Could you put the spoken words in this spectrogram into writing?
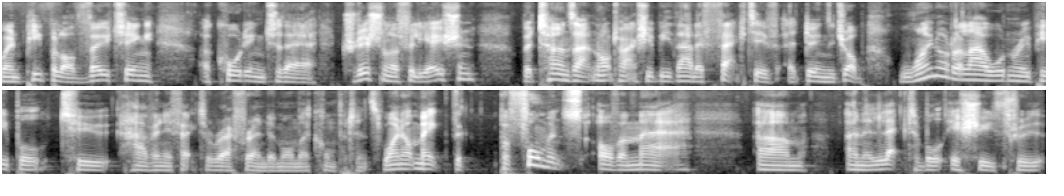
when people are voting according to their traditional affiliation, but turns out not to actually be that effective at doing the job, why not allow ordinary people to have an effective referendum on their competence? Why not make the performance of a mayor um, an electable issue through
